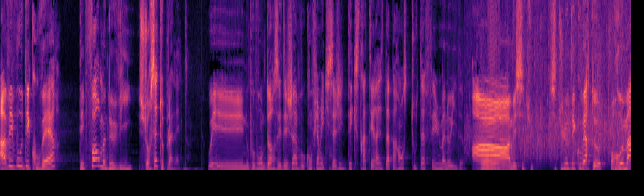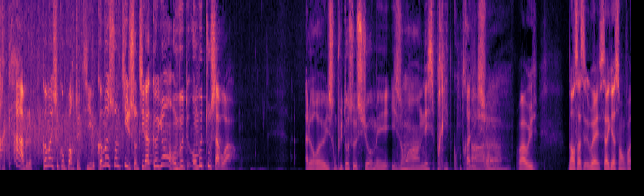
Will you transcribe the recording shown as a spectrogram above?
Avez-vous découvert des formes de vie sur cette planète? Oui, et nous pouvons d'ores et déjà vous confirmer qu'il s'agit d'extraterrestres d'apparence tout à fait humanoïde. Ah, mais c'est tu- c'est une découverte remarquable. Comment ils se comportent-ils Comment sont-ils? Sont-ils accueillants? On veut, on veut tout savoir. Alors, euh, ils sont plutôt sociaux, mais ils ont un esprit de contradiction. Ah là là. Ah oui. Non, ça c'est ouais, c'est agaçant. Enfin,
